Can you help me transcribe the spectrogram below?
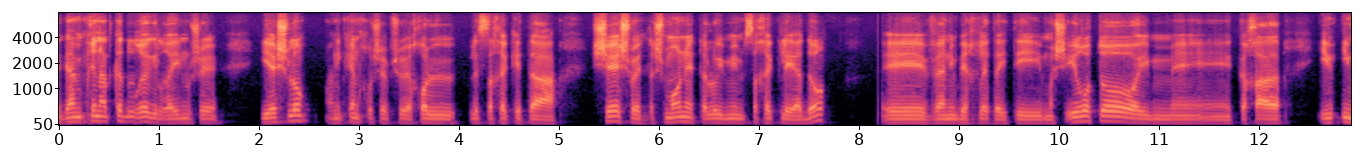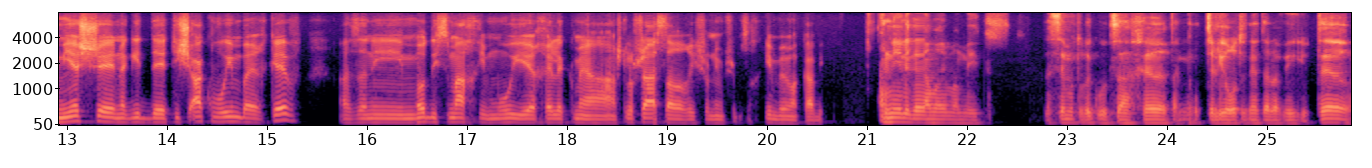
וגם מבחינת כדורגל ראינו שיש לו, אני כן חושב שהוא יכול לשחק את השש או את השמונה, תלוי מי משחק לידו, ואני בהחלט הייתי משאיר אותו, אם ככה, אם, אם יש נגיד תשעה קבועים בהרכב, אז אני מאוד אשמח אם הוא יהיה חלק מהשלושה עשר הראשונים שמשחקים במכבי. אני לגמרי ממליץ לשים אותו בקבוצה אחרת, אני רוצה לראות את נטע לביא יותר.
